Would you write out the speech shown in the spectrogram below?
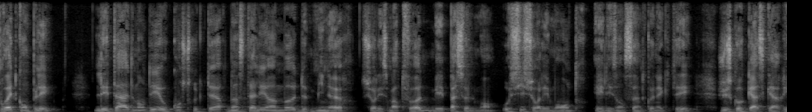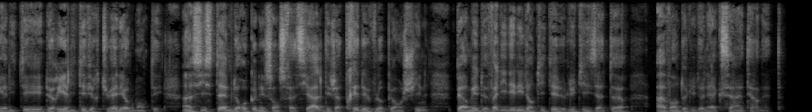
Pour être complet, l'État a demandé aux constructeurs d'installer un mode mineur sur les smartphones, mais pas seulement, aussi sur les montres et les enceintes connectées, jusqu'aux casques à réalité, de réalité virtuelle et augmentée. Un système de reconnaissance faciale déjà très développé en Chine permet de valider l'identité de l'utilisateur avant de lui donner accès à Internet.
